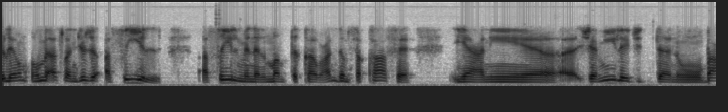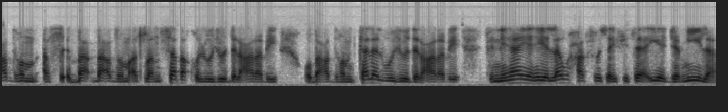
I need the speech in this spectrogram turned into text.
اللي هم هم أصلا جزء اصيل أصيل من المنطقة وعندهم ثقافة يعني جميلة جدا وبعضهم بعضهم أصلا سبقوا الوجود العربي وبعضهم تلا الوجود العربي. في النهاية هي لوحة فسيفسائيه جميلة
